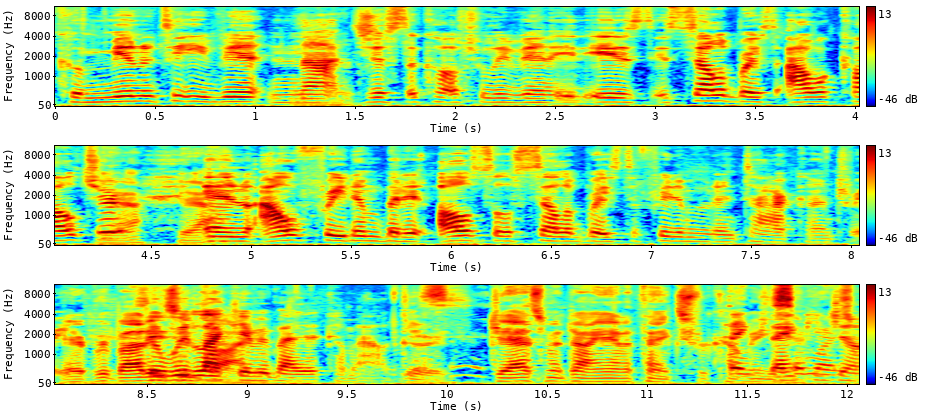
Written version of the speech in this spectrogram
community event, not yes. just a cultural event. It is it celebrates our culture yeah, yeah. and our freedom, but it also celebrates the freedom of the entire country. Everybody, so we'd invited. like everybody to come out. Yes. Jasmine, Diana, thanks for coming. Thank you, so much. John.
